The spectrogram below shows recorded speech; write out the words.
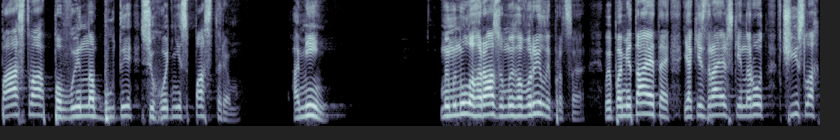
паства повинна бути сьогодні з пастирем. Амінь. Ми минулого разу ми говорили про це. Ви пам'ятаєте, як ізраїльський народ в числах,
